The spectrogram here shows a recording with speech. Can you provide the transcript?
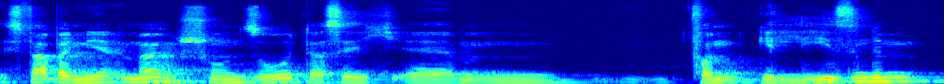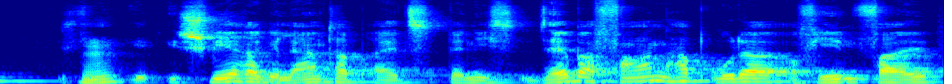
es war bei mir immer schon so, dass ich ähm, von gelesenem hm? schwerer gelernt habe, als wenn ich es selber fahren habe oder auf jeden Fall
